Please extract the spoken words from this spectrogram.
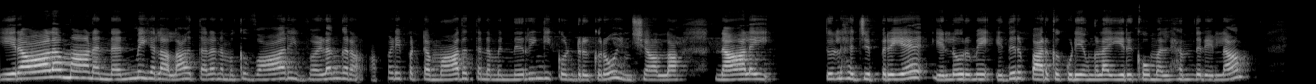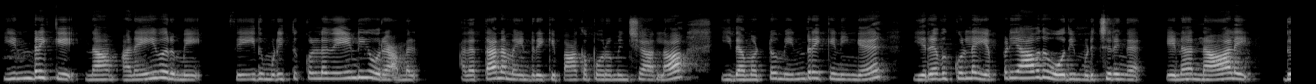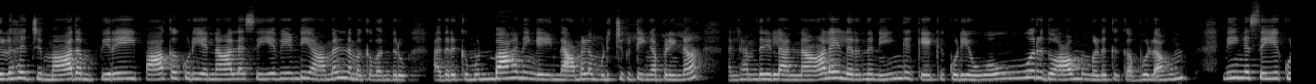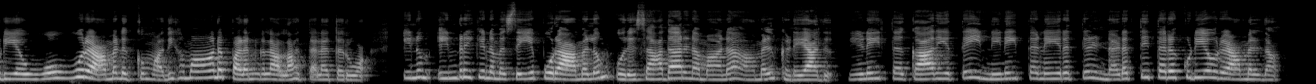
ஏராளமான நன்மைகளெல்லாம் அல்லாஹால நமக்கு வாரி வழங்குறான். அப்படிப்பட்ட மாதத்தை நம்ம நெருங்கி கொண்டிருக்கிறோம் இன்ஷால்லா நாளை துல்ஹஜ் பிரிய எல்லோருமே எதிர்பார்க்கக்கூடியவங்களாக இருக்கோம் அல்ஹம்துல்லா இன்றைக்கு நாம் அனைவருமே செய்து முடித்து கொள்ள வேண்டிய ஒரு அமல். அதைத்தான் நம்ம இன்றைக்கு பார்க்க போகிறோம் இன்ஷால்லா இதை மட்டும் இன்றைக்கு நீங்கள் இரவுக்குள்ளே எப்படியாவது ஓதி முடிச்சிருங்க. ஏன்னா நாளை துல்ஹஜ் மாதம் பிறையை பார்க்கக்கூடிய நாளில் செய்ய வேண்டிய அமல் நமக்கு வந்துடும் அதற்கு முன்பாக நீங்கள் இந்த அமலை முடிச்சுக்கிட்டீங்க அப்படின்னா அலமதுல்லா நாளையிலிருந்து நீங்கள் கேட்கக்கூடிய ஒவ்வொரு துவாவும் உங்களுக்கு கபூலாகும். நீங்கள் செய்யக்கூடிய ஒவ்வொரு அமலுக்கும் அதிகமான பலன்களை அல்லாஹால தருவான். இன்னும் இன்றைக்கு நம்ம செய்ய போகிற அமலும் ஒரு சாதாரணமான அமல் கிடையாது. நினைத்த காரியத்தை நினைத்த நேரத்தில் நடத்தி தரக்கூடிய ஒரு அமல் தான்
